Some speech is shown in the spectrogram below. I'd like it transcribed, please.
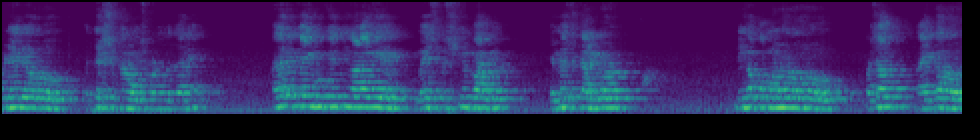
ಬಿಳೇರಿ ಅವರು ಅಧ್ಯಕ್ಷತೆ ವಹಿಸಿಕೊಂಡಿದ್ದಾರೆ. ಅದೇ ರೀತಿಯಾಗಿ ಮುಖ್ಯ ಅತಿಥಿಗಳಾಗಿ YS Krishnabavi M S Karagod, Ningappa Mannur ಅವರು, ಪ್ರಶಾಂತ್ ನಾಯ್ಕರ್ ಅವರು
